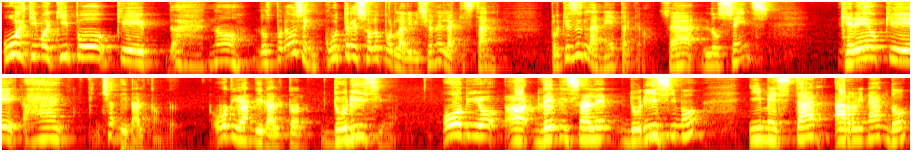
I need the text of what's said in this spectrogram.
Último equipo que. Ah, no, los ponemos en cutre solo por la división en la que están. Porque esa es la neta, cabrón. O sea, los Saints, creo que. Ay, pinche Andy Dalton, Odio a Andy Dalton. Durísimo. Odio a Dennis Allen. Durísimo. Y me están arruinando.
